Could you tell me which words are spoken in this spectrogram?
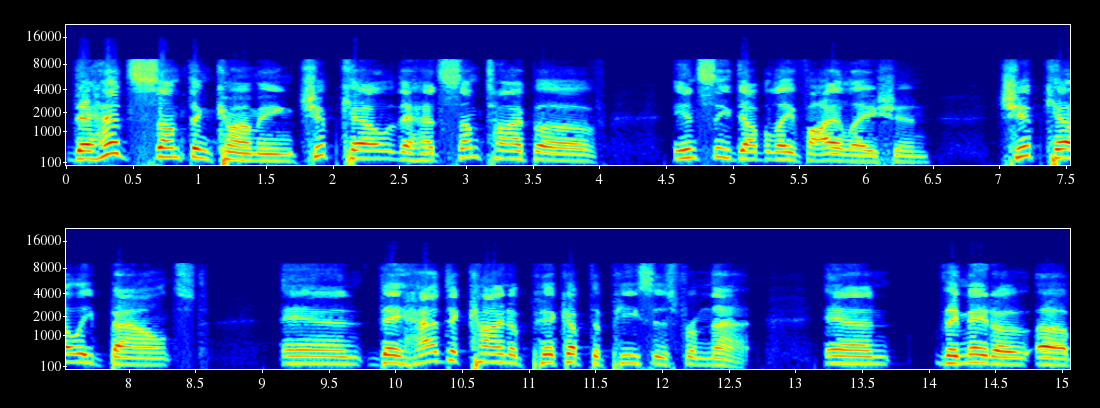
they had something coming. Chip Kelly, they had some type of NCAA violation. Chip Kelly bounced, and they had to kind of pick up the pieces from that. And they made a, a,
